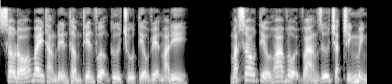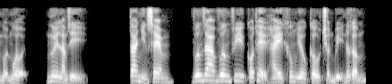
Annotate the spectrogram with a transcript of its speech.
Sau đó bay thẳng đến thẩm thiên phượng cư trú tiểu viện mà đi. Mặt sau tiểu hoa vội vàng giữ chặt chính mình muội muội, ngươi làm gì? Ta nhìn xem, vương gia vương phi có thể hay không yêu cầu chuẩn bị nước ấm.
